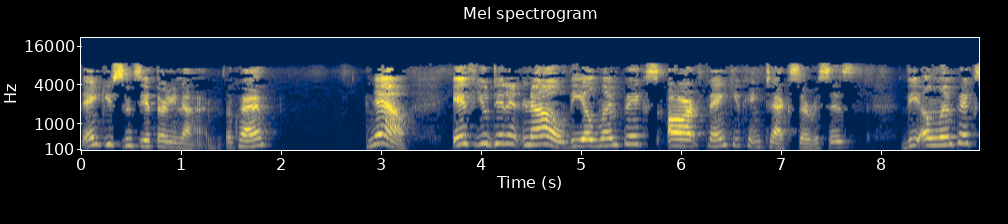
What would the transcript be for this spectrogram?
Thank you, Cynthia39. Okay. Now, if you didn't know, the Olympics are, thank you, King Tax Services. The Olympics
